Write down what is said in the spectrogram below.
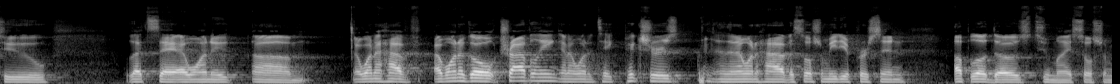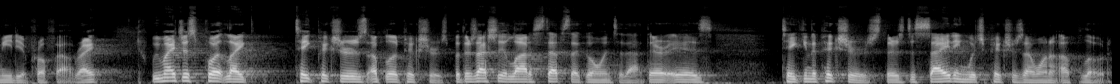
to, let's say I want to, um, I want to have, I want to go traveling and I want to take pictures and then I want to have a social media person upload those to my social media profile, right? we might just put like take pictures, upload pictures, but there's actually a lot of steps that go into that. There is taking the pictures, there's deciding which pictures I want to upload,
